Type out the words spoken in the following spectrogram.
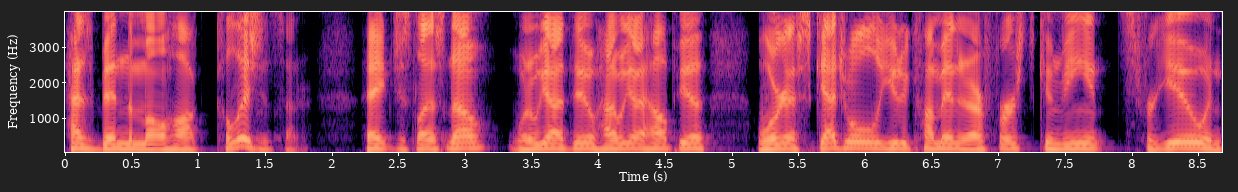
has been the Mohawk Collision Center. Hey, just let us know. What do we got to do? How do we got to help you? We're going to schedule you to come in at our first convenience for you and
